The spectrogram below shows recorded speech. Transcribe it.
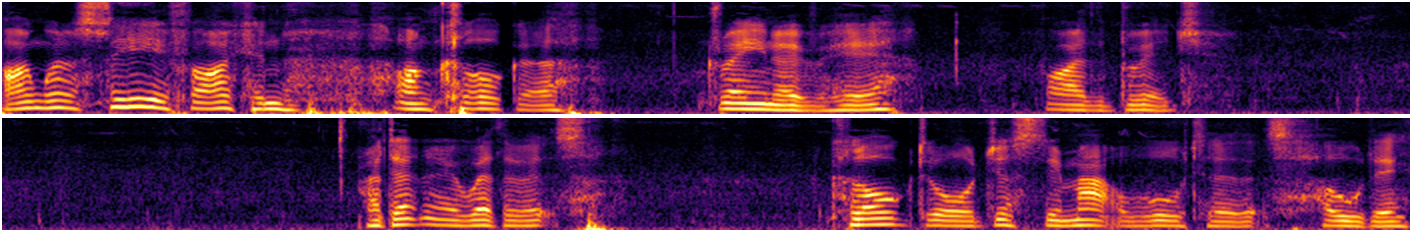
I'm going to see if I can unclog a drain over here by the bridge. I don't know whether it's clogged or just the amount of water that's holding.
